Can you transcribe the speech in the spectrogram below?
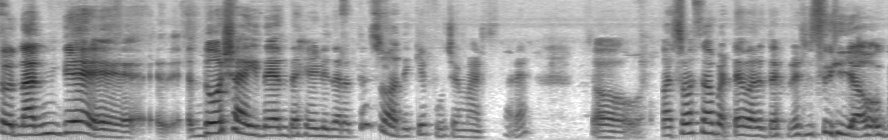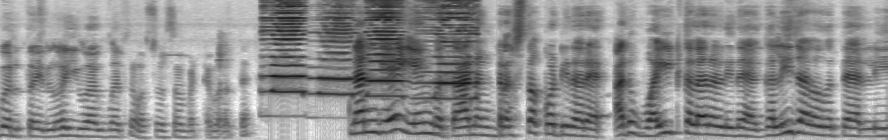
ಸೊ ನನಗೆ ದೋಷ ಇದೆ ಅಂತ ಹೇಳಿದಾರತ್ತೆ ಸೊ ಅದಕ್ಕೆ ಪೂಜೆ ಮಾಡಿಸ್ತಾರೆ. ಸೊ ಹೊಸ ಹೊಸ ಬಟ್ಟೆ ಬರುತ್ತೆ ಫ್ರೆಂಡ್ಸ್ ಯಾವಾಗ ಬರುತ್ತೋ ಇಲ್ವೋ ಇವಾಗ ಮಾತ್ರ ಹೊಸ ಹೊಸ ಬಟ್ಟೆ ಬರುತ್ತೆ. ನನಗೆ ಏನು ಗೊತ್ತಾ ನಂಗೆ ಡ್ರೆಸ್ ತಕ್ಕೊಟ್ಟಿದ್ದಾರೆ. ಅದು ವೈಟ್ ಕಲರಲ್ಲಿದೆ ಗಲೀಜಾಗೋಗುತ್ತೆ ಅಲ್ಲಿ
